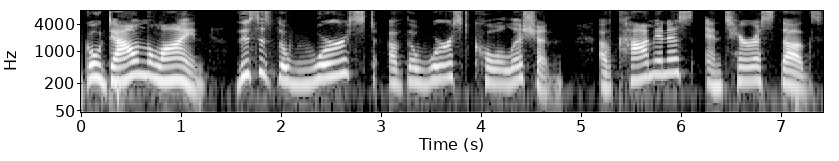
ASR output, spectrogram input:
Go down the line. This is the worst of the worst coalition of communists and terrorist thugs.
